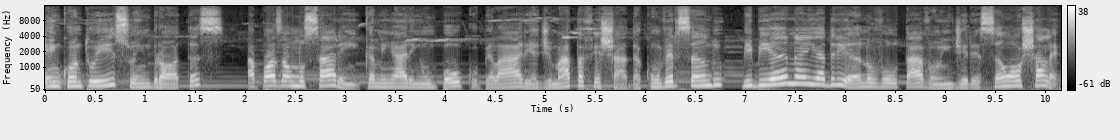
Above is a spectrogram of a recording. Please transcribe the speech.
Enquanto isso, em Brotas, após almoçarem e caminharem um pouco pela área de mata fechada conversando, Bibiana e Adriano voltavam em direção ao chalé.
